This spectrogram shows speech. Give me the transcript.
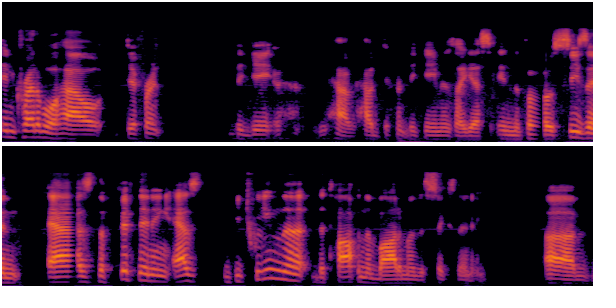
incredible how different the game, how how different the game is, I guess, in the postseason. As the fifth inning, as between the the top and the bottom of the sixth inning. Um,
